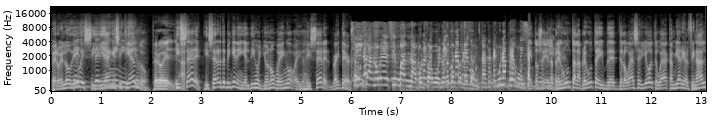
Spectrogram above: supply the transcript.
pero él lo dijo y des- seguían inicio. Pero eh, He ah, said it. He said it at the beginning. Él dijo, yo no vengo. He said it right there. Sí, ya no voy a decir más nada, por favor, no me tengo una pregunta, te tengo una pregunta. Entonces, la pregunta, la pregunta, y de- te lo voy a hacer yo y te voy a cambiar y al final...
